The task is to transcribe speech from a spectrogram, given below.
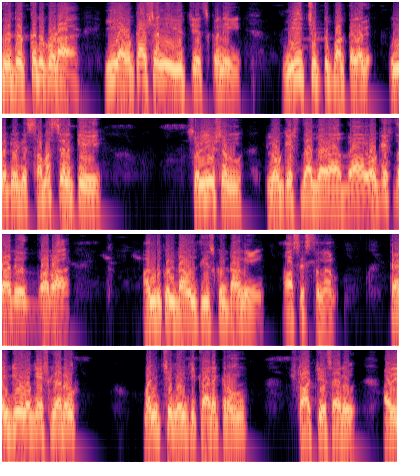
ప్రతి ఒక్కరు కూడా ఈ అవకాశాన్ని యూజ్ చేసుకొని మీ చుట్టుపక్కల ఉన్నటువంటి సమస్యలకి సొల్యూషన్ లోకేష్ దగ్గర లోకేష్ గారి ద్వారా అందుకుంటామని తీసుకుంటామని ఆశిస్తున్నాను. థ్యాంక్ యూ లోకేష్ గారు. మంచి మంచి కార్యక్రమం స్టార్ట్ చేశారు. అది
